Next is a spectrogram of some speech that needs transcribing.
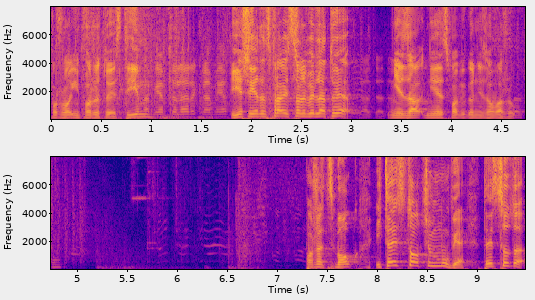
Poszło info, że tu jest team. I jeszcze jeden z prawej strony wylatuje. Nie, nie Sławik go nie zauważył. Poszedł smoke i to jest to, o czym mówię. To jest to, to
